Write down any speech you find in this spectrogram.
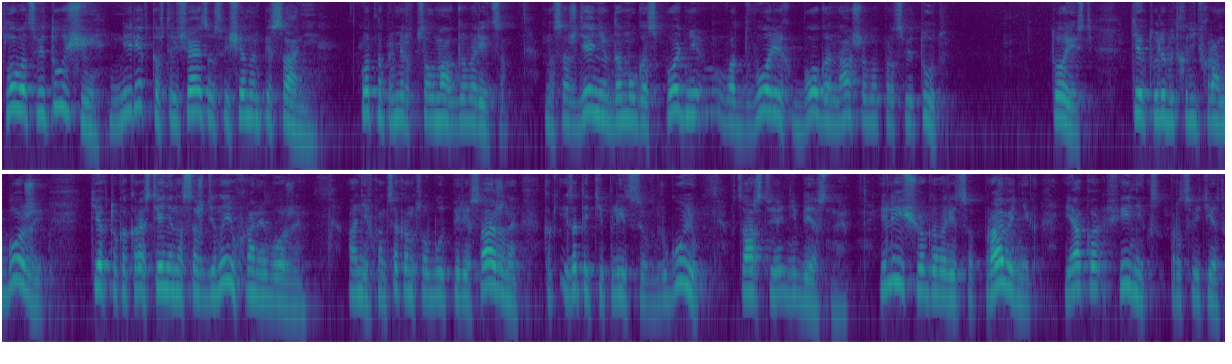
Слово «цветущий» нередко встречается в Священном Писании. Вот, например, в псалмах говорится «Насаждением дому Господне во дворях Бога нашего процветут». То есть те, кто любит ходить в храм Божий, те, кто как растения насаждены в храме Божьем, они в конце концов будут пересажены, как из этой теплицы в другую, в Царствие Небесное. Или еще говорится, праведник, яко феникс процветет.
